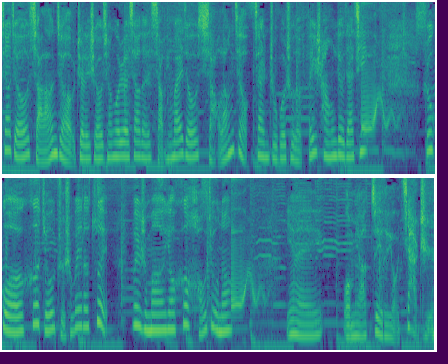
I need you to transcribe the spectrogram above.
小酒，小郎酒，这里是由全国热销的小瓶白酒小郎酒赞助播出的《非常六加七》。如果喝酒只是为了醉，为什么要喝好酒呢？因为我们要醉的有价值。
